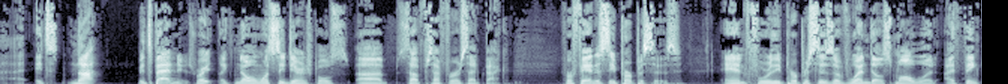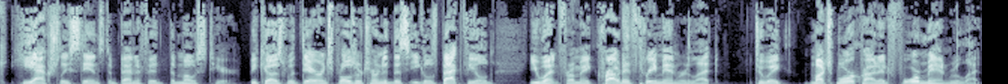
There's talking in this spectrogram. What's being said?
uh, it's not. It's bad news, right? Like no one wants to see Darren Sproles uh, suffer a setback. For fantasy purposes and for the purposes of Wendell Smallwood, I think he actually stands to benefit the most here because with Darren Sproles return to this Eagles backfield, you went from a crowded three man roulette to a much more crowded four man roulette.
